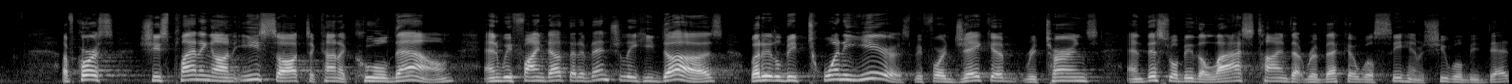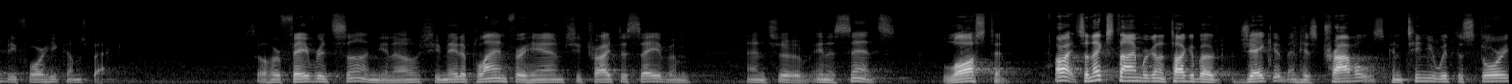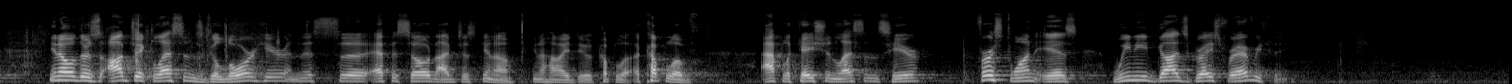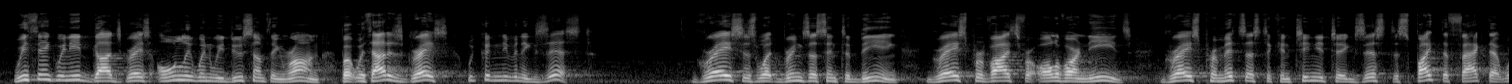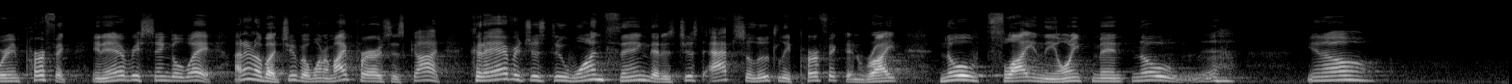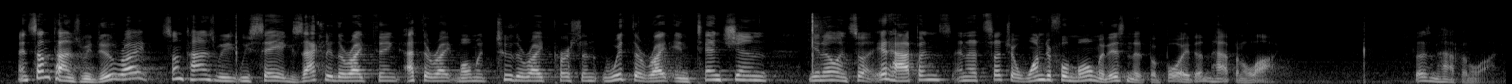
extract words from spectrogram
Of course, she's planning on Esau to kind of cool down and we find out that eventually he does, but it'll be 20 years before Jacob returns and this will be the last time that Rebekah will see him. She will be dead before he comes back. So her favorite son, you know, she made a plan for him, she tried to save him, and so in a sense, lost him. All right, so next time we're going to talk about Jacob and his travels, continue with the story. You know, there's object lessons galore here in this uh, episode. I've just, you know, you know how I do, a couple of, a couple of application lessons here. First one is we need God's grace for everything. We think we need God's grace only when we do something wrong, but without His grace, we couldn't even exist. Grace is what brings us into being. Grace provides for all of our needs. Grace permits us to continue to exist despite the fact that we're imperfect in every single way. I don't know about you, but one of my prayers is, God, could I ever just do one thing that is just absolutely perfect and right? No fly in the ointment, no, you know, and sometimes we do, right? Sometimes we, we say exactly the right thing at the right moment to the right person with the right intention, you know, and so it happens and it's such a wonderful moment, isn't it? But boy, it doesn't happen a lot. It doesn't happen a lot.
